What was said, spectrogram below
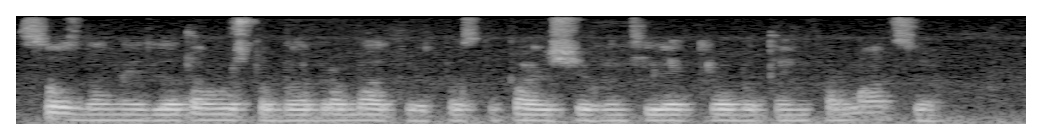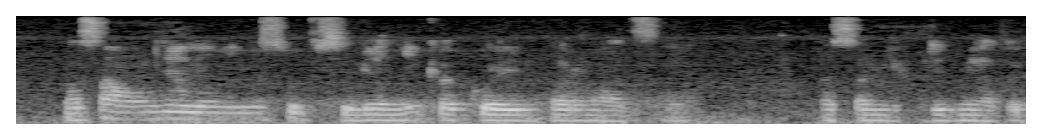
созданные для того, чтобы обрабатывать поступающую в интеллект робота информацию, на самом деле не несут в себе никакой информации о самих предметах.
